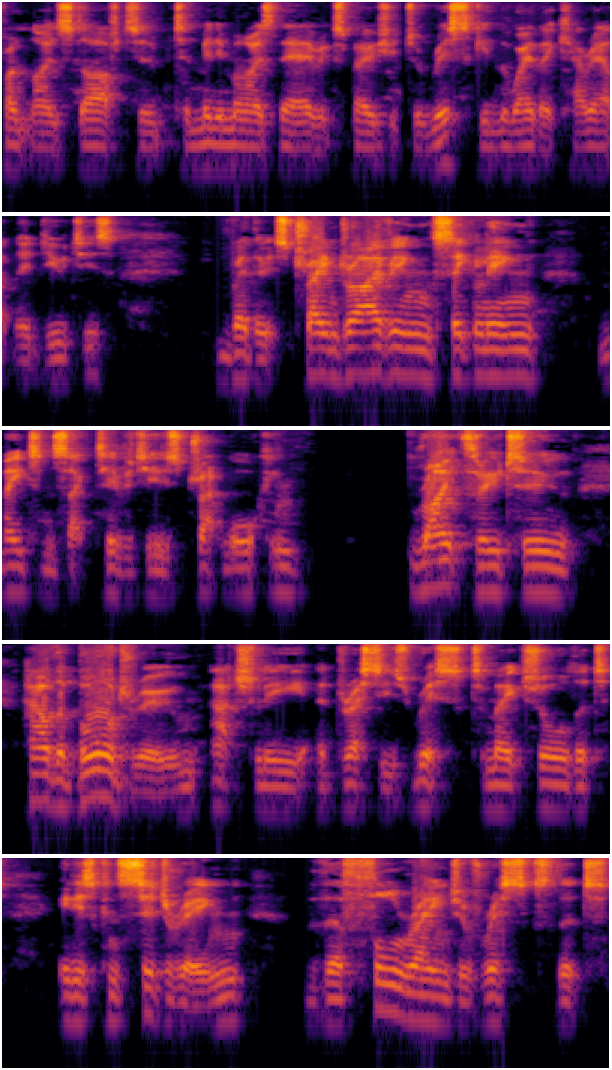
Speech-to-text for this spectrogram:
frontline staff to, to minimize their exposure to risk in the way they carry out their duties, whether it's train driving, signaling, maintenance activities, track walking, right through to how the boardroom actually addresses risk to make sure that it is considering the full range of risks that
